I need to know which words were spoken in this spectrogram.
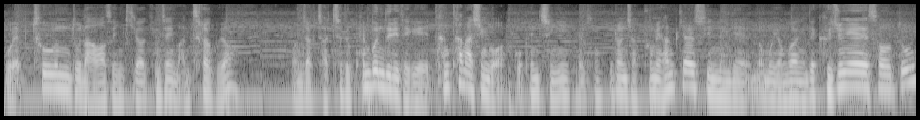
뭐 웹툰도 나와서 인기가 굉장히 많더라고요. 원작 자체도 팬분들이 되게 탄탄하신 것 같고 팬층이 그래서 이런 작품에 함께 할 수 있는 게 너무 영광인데 그 중에서도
